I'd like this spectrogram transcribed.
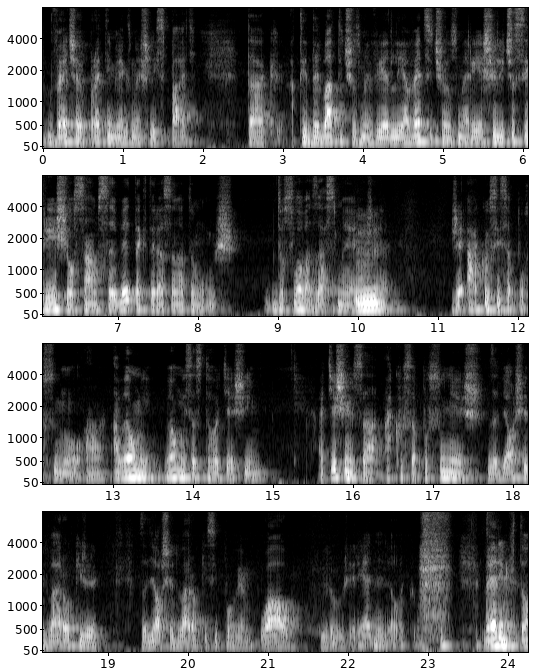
večer predtým, jak sme šli spať, tak tie debaty, čo sme viedli a veci, čo sme riešili, čo si riešil sám v sebe, tak teraz sa na tom už doslova zasmejem, mm. že, že ako si sa posunul a, a veľmi, veľmi sa z toho teším. A teším sa, ako sa posunieš za ďalšie dva roky, že za ďalšie dva roky si poviem, wow, Juro už je riadne ďaleko. Verím v to.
